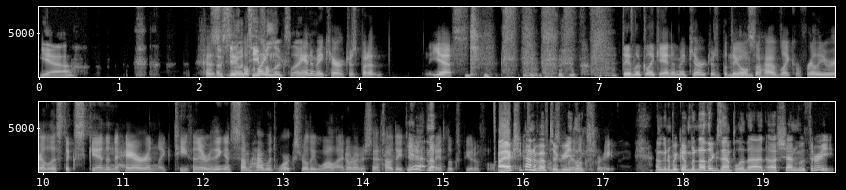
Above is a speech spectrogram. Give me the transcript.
yeah, Because I've seen what look Tifa like looks like. anime characters, but it, yes, they look like anime characters, but they Mhm. also have like really realistic skin and hair and like teeth and everything, and somehow it works really well. I don't understand how they did Yeah, it, but it looks beautiful. I actually kind of have to agree. It looks great. I'm gonna bring up another example of that. Uh, Shenmue three.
